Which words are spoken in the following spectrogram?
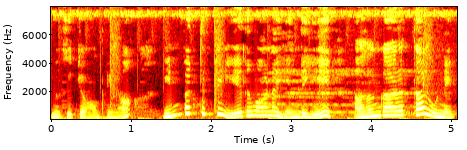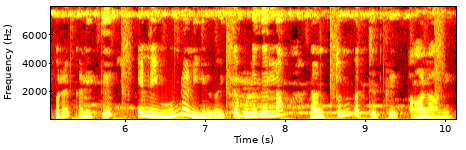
யோசித்தோம் அப்படின்னா இன்பத்துக்கு ஏதுவான எந்தையே அகங்காரத்தால் உன்னை புறக்கணித்து என்னை முன்னணியில் வைத்த பொழுதெல்லாம் நான் துன்பத்திற்கு ஆளானேன்.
